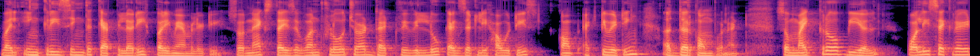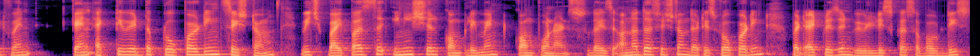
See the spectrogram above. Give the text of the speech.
while increasing the capillary permeability. So next there is a one flow chart that we will look exactly how it is activating other component. So microbial polysaccharide when can activate the properdin system which bypass the initial complement components. So there is another system that is properdin but at present we will discuss about this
